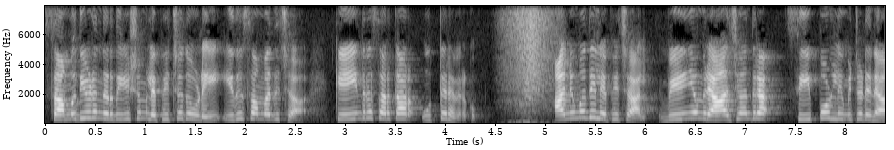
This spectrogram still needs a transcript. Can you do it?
സമിതിയുടെ നിർദ്ദേശം ലഭിച്ചതോടെ ഇത് സംബന്ധിച്ച് കേന്ദ്ര സർക്കാർ ഉത്തരവിറക്കും. അനുമതി ലഭിച്ചാൽ വിഴിഞ്ഞം രാജ്യാന്തര സീപോർട്ട് ലിമിറ്റഡിന്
